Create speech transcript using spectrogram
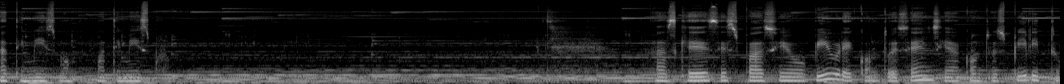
a ti mismo o a ti misma. Haz que ese espacio vibre con tu esencia, con tu espíritu,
